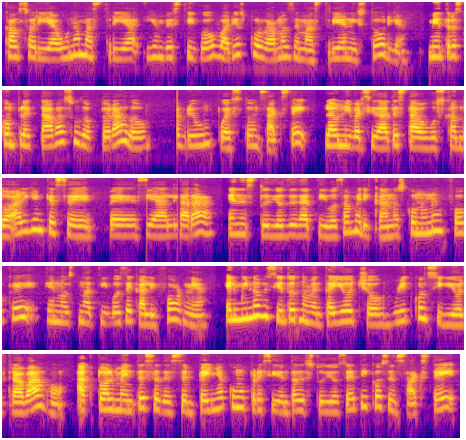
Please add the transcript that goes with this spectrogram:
causaría una maestría y investigó varios programas de maestría en historia. Mientras completaba su doctorado, abrió un puesto en Sac State. La universidad estaba buscando a alguien que se especializara en estudios de nativos americanos con un enfoque en los nativos de California. En 1998, Reed consiguió el trabajo. Actualmente se desempeña como presidenta de estudios éticos en Sac State.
